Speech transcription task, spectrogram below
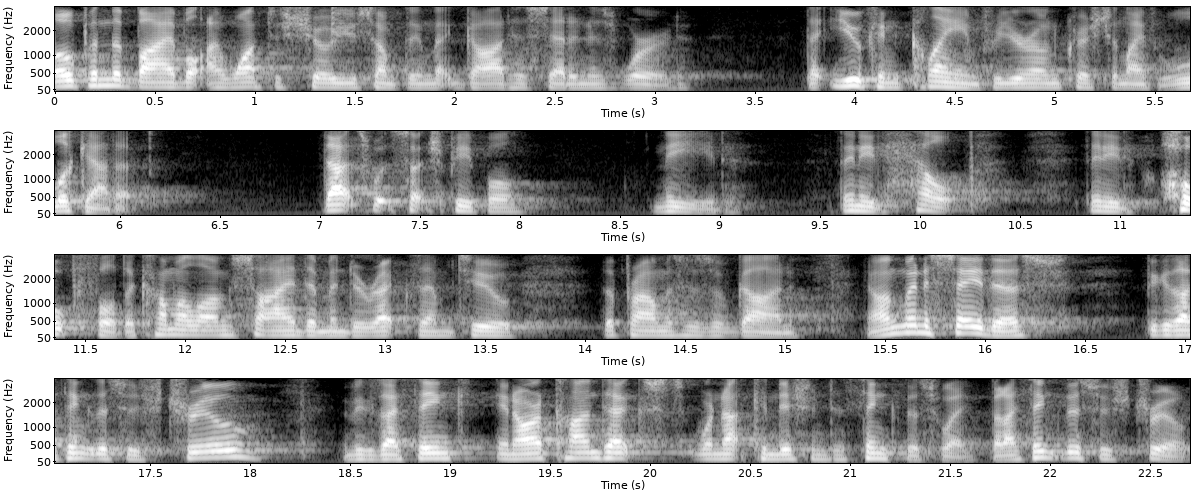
open the Bible, I want to show you something that God has said in His Word that you can claim for your own Christian life. Look at it. That's what such people need. They need help. They need hopeful to come alongside them and direct them to the promises of God. Now, I'm going to say this because I think this is true, because I think in our context, we're not conditioned to think this way, but I think this is true.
